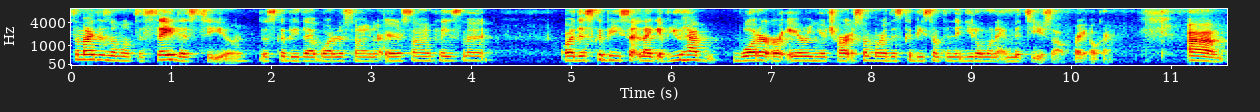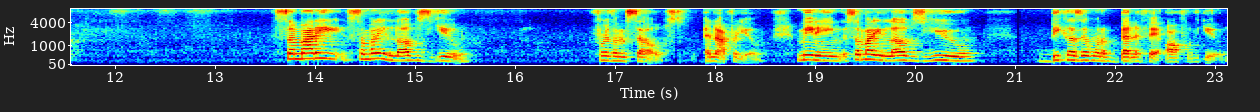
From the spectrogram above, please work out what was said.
somebody doesn't want to say this to you. This could be that water sign or air sign placement. Or this could be something like if you have water or air in your chart somewhere, this could be something that you don't want to admit to yourself, right? Okay. Um somebody somebody loves you for themselves and not for you. Meaning somebody loves you because they want to benefit off of you.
